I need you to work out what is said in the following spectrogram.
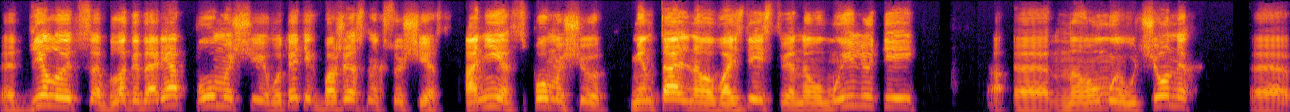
Э, делаются благодаря помощи вот этих божественных существ. Они с помощью ментального воздействия на умы людей, э, на умы ученых, э,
